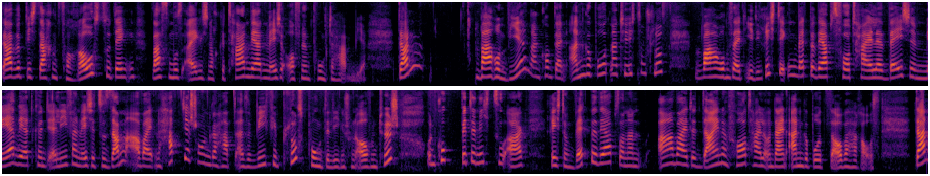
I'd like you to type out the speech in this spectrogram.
da wirklich Sachen vorauszudenken, was muss eigentlich noch getan werden, welche offenen Punkte haben wir. Dann Warum wir? Dann kommt ein Angebot natürlich zum Schluss. Warum seid ihr die richtigen Wettbewerbsvorteile? Welchen Mehrwert könnt ihr liefern? Welche Zusammenarbeiten habt ihr schon gehabt? Also wie viele Pluspunkte liegen schon auf dem Tisch? Und guckt bitte nicht zu arg Richtung Wettbewerb, sondern arbeite deine Vorteile und dein Angebot sauber heraus. Dann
